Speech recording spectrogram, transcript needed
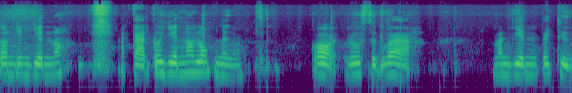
ตอนเย็นๆเนาะอากาศก็เย็นเนาะลบหนึ่งก็รู้สึกว่ามันเย็นไปถึง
